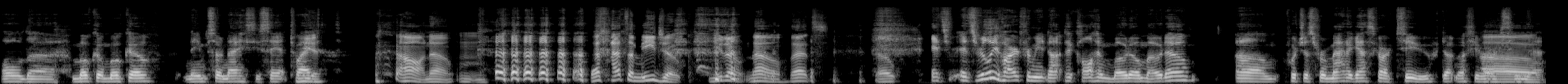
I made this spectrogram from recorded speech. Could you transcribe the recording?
Old uh, Moko Moko, name so nice, you say it twice. oh no that's that's a me joke you don't know that's nope it's it's really hard for me not to call him Moto Moto, um, which is from Madagascar too. Don't know if you've ever seen Oh, that.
